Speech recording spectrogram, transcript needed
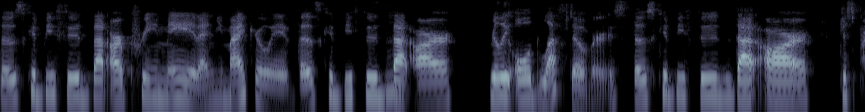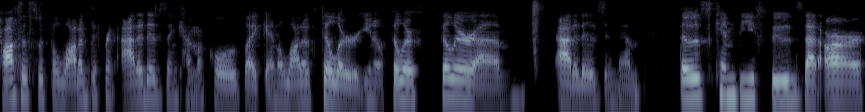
Those could be foods that are pre-made and you microwave. Those could be foods mm-hmm. that are really old leftovers. Those could be foods that are just processed with a lot of different additives and chemicals like and a lot of filler you know filler filler um, additives in them. Those can be foods that are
